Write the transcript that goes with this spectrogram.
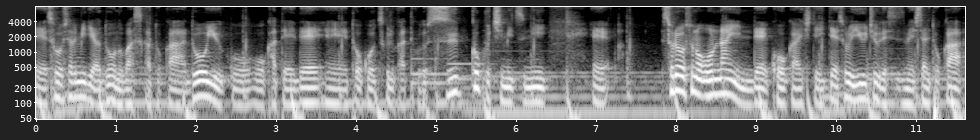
えー、ソーシャルメディアをどう伸ばすかとかどういうこう過程で、えー、投稿を作るかってことをすっごく緻密に、えー、それをそのオンラインで公開していて、それを YouTube で説明したりとか、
